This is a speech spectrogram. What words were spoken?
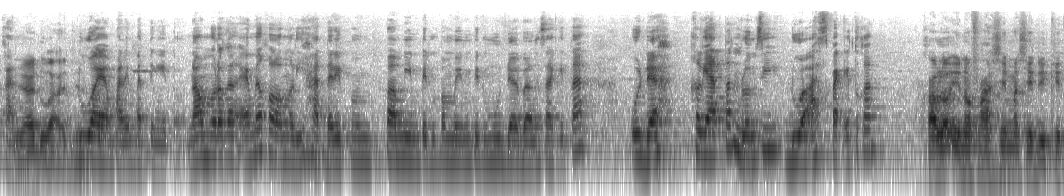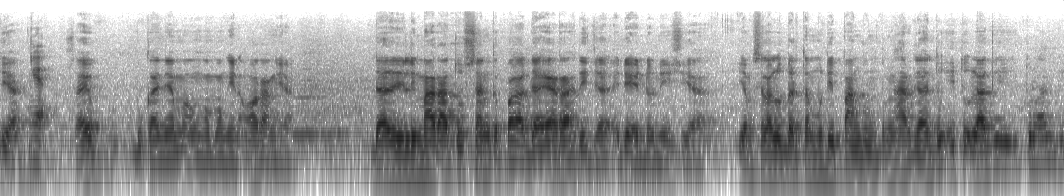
kan. Ya dua aja. Dua yang paling penting itu. Nah menurut Kang Emil kalau melihat dari pem- pemimpin-pemimpin muda bangsa kita udah kelihatan belum sih dua aspek itu kan? Kalau inovasi masih dikit ya. Ya. Saya bukannya mau ngomongin orang ya. Dari 500-an kepala daerah di, di Indonesia yang selalu bertemu di panggung penghargaan itu itu lagi itu lagi.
